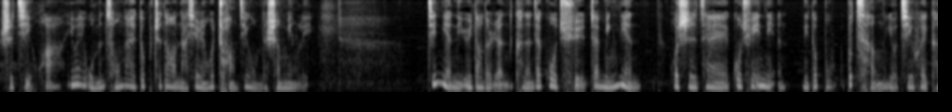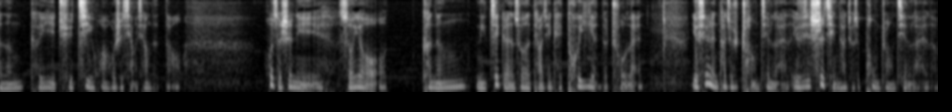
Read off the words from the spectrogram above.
是计划，因为我们从来都不知道哪些人会闯进我们的生命里。今年你遇到的人，可能在过去，在明年，或是在过去一年。你都不不曾有机会，可能可以去计划或是想象得到，或者是你所有可能你这个人所有的条件可以推演得出来，有些人他就是闯进来了，有些事情他就是碰撞进来了，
